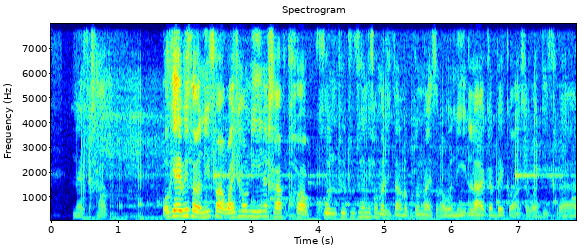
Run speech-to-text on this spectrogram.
ๆ นะครับ โอเควิดีโอนี้ฝากไว้เท่านี้นะครับ ขอบคุณทุกๆท่านที่เข้ามาติดตามรับชมกันใหม่สำหรับวันนี้ลากันไปก่อนสวัสดีครับ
